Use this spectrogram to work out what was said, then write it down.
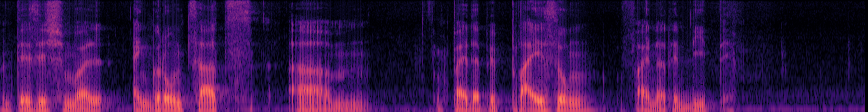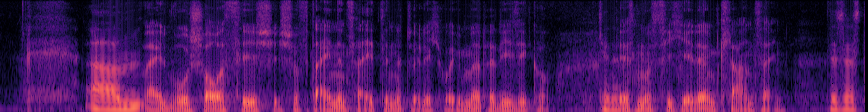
Und das ist schon mal ein Grundsatz ähm, bei der Bepreisung von einer Rendite. Ähm, Weil wo Chance ist, ist auf der einen Seite natürlich auch immer ein Risiko. Genau. Das muss sich jeder im Klaren sein. Das heißt,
